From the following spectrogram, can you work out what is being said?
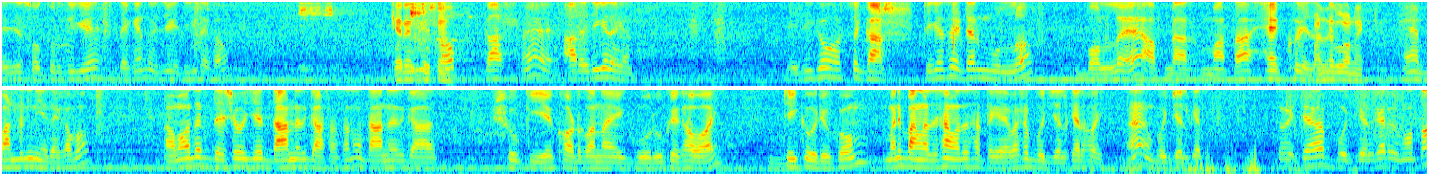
এই যে চতুর্দিকে দেখেন ওই যে এদিকে দেখাও। সব গাছ হ্যাঁ আর এদিকে দেখেন এদিকেও হচ্ছে গাছ ঠিক আছে? এটার মূল্য বললে আপনার মাথা হ্যাক হয়ে যাবে। হ্যাঁ বান্ডিল নিয়ে দেখাবো। আমাদের দেশে ওই যে ধানের গাছ আছে না ধানের গাছ শুকিয়ে খড় বানায় গরুকে খাওয়ায়। ঠিক ওই রকম মানে বাংলাদেশে আমাদের ষাট টাকা ভাষা বৈজালকের হয়। হ্যাঁ বৈজালকের তো এটা বৈজালকের মতো।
